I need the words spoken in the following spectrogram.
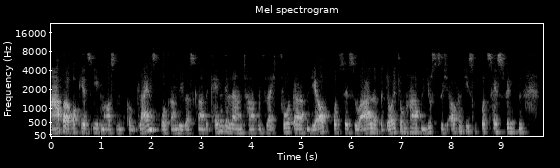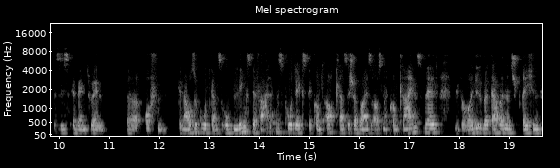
Aber ob jetzt eben aus einem Compliance-Programm, wie wir es gerade kennengelernt haben, vielleicht Vorgaben, die auch prozessuale Bedeutung haben, just sich auch in diesem Prozess finden, das ist eventuell äh, offen. Genauso gut ganz oben links der Verhaltenskodex, der kommt auch klassischerweise aus einer Compliance-Welt. Wenn wir heute über Governance sprechen,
